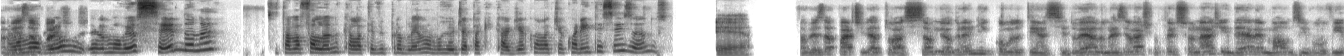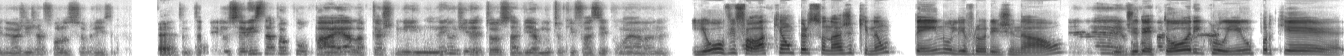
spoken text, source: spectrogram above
Ela talvez a parte morreu ela morreu cedo, né. Você estava falando que ela teve problema, morreu de ataque cardíaco, ela tinha 46 anos. É. talvez a parte de atuação, meu grande incômodo tenha sido ela, mas eu acho que o personagem dela é mal desenvolvido, né, a gente já falou sobre isso. É. Também não sei nem se dá pra culpar ela, porque acho que nem nem o diretor sabia muito o que fazer com ela, né. E eu ouvi falar que é um personagem que não tem no livro original, É, e o diretor incluiu porque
